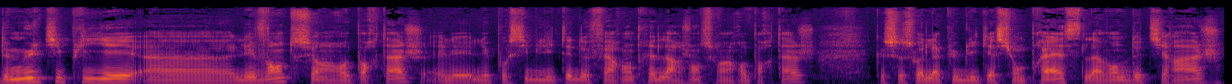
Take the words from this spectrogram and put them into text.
de multiplier euh, les ventes sur un reportage et les, possibilités de faire rentrer de l'argent sur un reportage, que ce soit de la publication presse, la vente de tirage.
